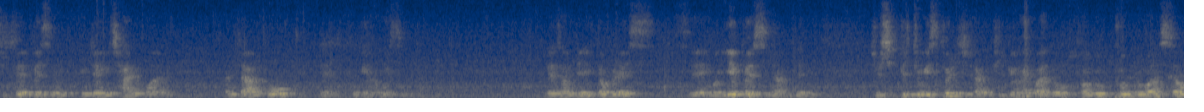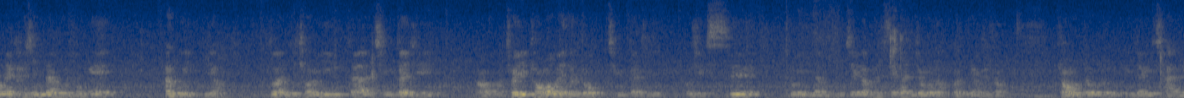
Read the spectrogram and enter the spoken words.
JuiceFS는 굉장히 잘 호환한다고 네, 소개하고 있습니다. 그래서 이제 AWS의 뭐 EFS나 네, GCP 쪽의 storage랑 비교해봐도 더 높은 호환성을 가진다고 소개하고 있고요. 또한 이제 저희가 지금까지 어, 저희 경험에서도 지금까지 POSIX로 인한 문제가 발생한 적은 없거든요. 그래서 경험적으로도 굉장히 잘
